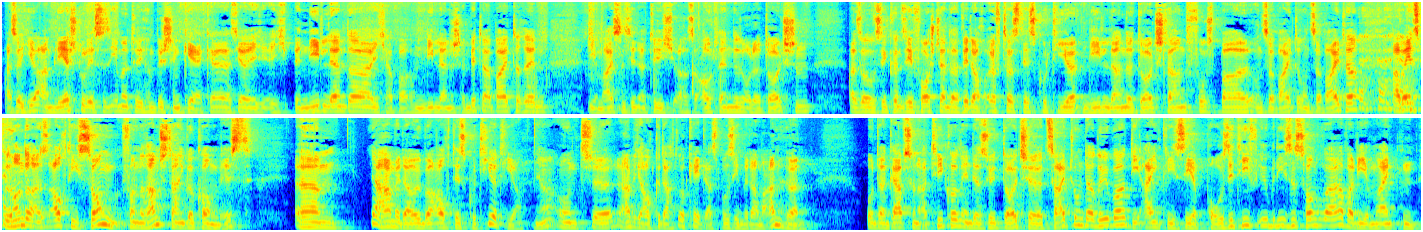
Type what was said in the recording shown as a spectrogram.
Also hier am Lehrstuhl ist es immer natürlich ein bisschen gag. Also ich, ich, bin Niederländer, ich habe auch eine niederländische Mitarbeiterin. Die meisten sind natürlich aus Ausländern oder Deutschen. Also Sie können sich vorstellen, da wird auch öfters diskutiert, Niederlande, Deutschland, Fußball und so weiter und so weiter. Aber insbesondere, als auch die Song von Rammstein gekommen ist, ähm, ja, haben wir darüber auch diskutiert hier. Ja? Und äh, da habe ich auch gedacht, okay, das muss ich mir da mal anhören. Und dann gab es einen Artikel in der Süddeutsche Zeitung darüber, die eigentlich sehr positiv über diesen Song war, weil die meinten,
